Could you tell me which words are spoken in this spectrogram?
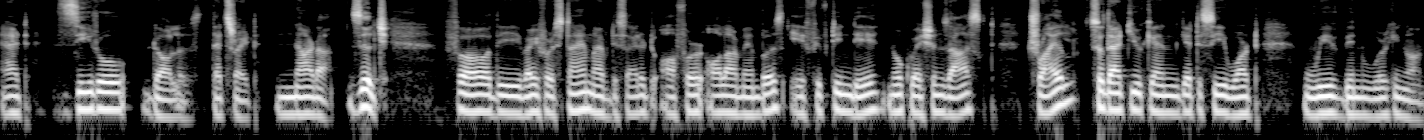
at zero dollars. That's right, nada, zilch. For the very first time, I've decided to offer all our members a 15 day, no questions asked trial so that you can get to see what we've been working on.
